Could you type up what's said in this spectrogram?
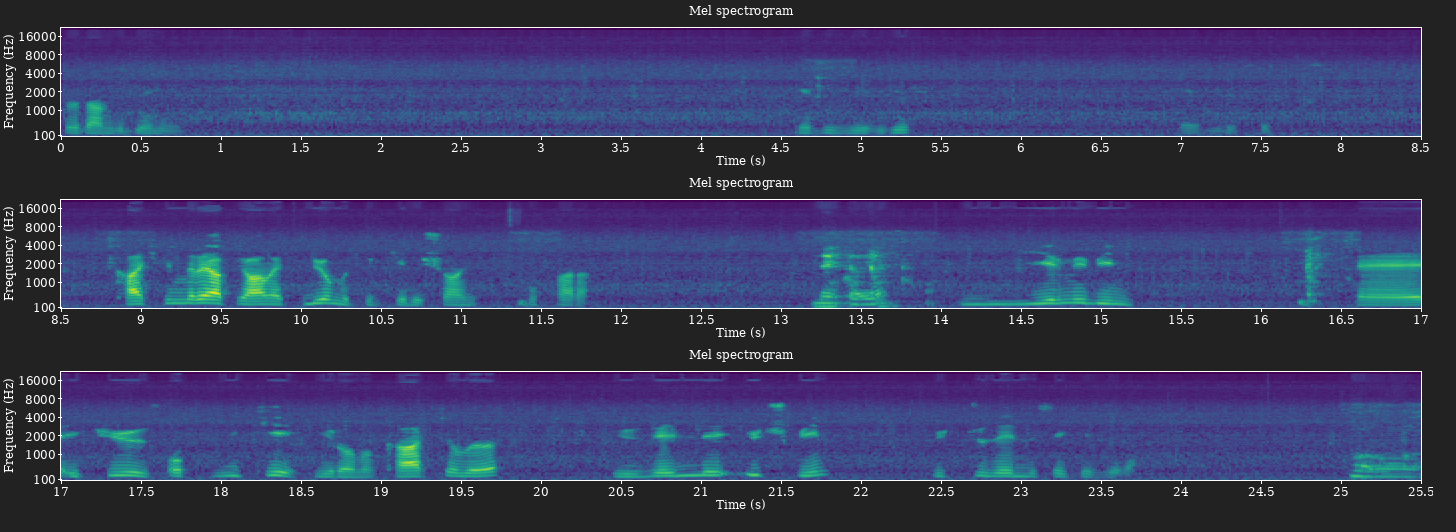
Şuradan bir deneyim. 7,5 50. Kaç bin lira yapıyor Ahmet biliyor mu Türkiye'de şu an bu para? Ne kadar? 20 bin ee, e, 232 euronun karşılığı 153 bin 358 lira. Oo.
